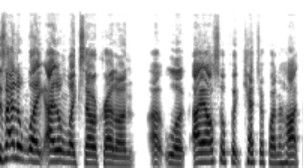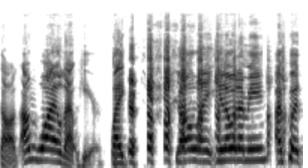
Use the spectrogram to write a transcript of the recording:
because I don't like I don't like sauerkraut on. Uh, look, I also put ketchup on a hot dog. I'm wild out here. Like y'all ain't. You know what I mean? I put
